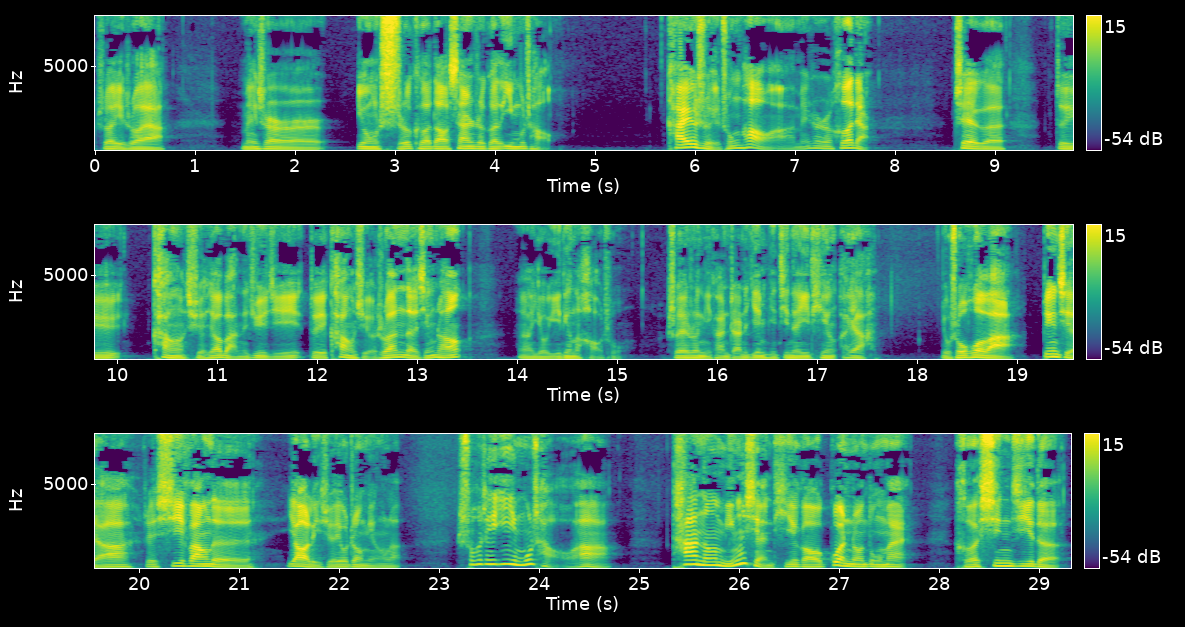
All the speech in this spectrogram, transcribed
所以说呀，没事儿用十克到三十克的益母草。开水冲泡啊，没事喝点这个对于抗血小板的聚集，对抗血栓的形成，嗯，有一定的好处。所以说，你看咱这音频今天一听，哎呀，有收获吧？并且啊，这西方的药理学又证明了，说这益母草啊，它能明显提高冠状动脉和心肌的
